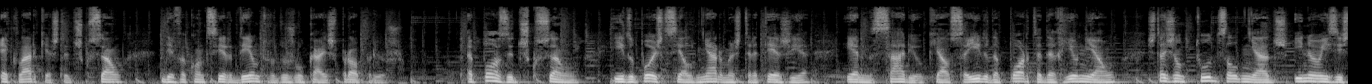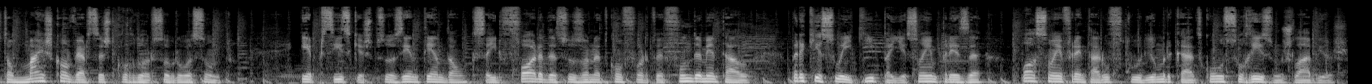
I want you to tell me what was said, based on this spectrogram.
É claro que esta discussão deve acontecer dentro dos locais próprios. após a discussão e depois de se alinhar uma estratégia, é necessário que, ao sair da porta da reunião, estejam todos alinhados e não existam mais conversas de corredor sobre o assunto. É preciso que as pessoas entendam que sair fora da sua zona de conforto é fundamental para que a sua equipa e a sua empresa possam enfrentar o futuro e o mercado com um sorriso nos lábios.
